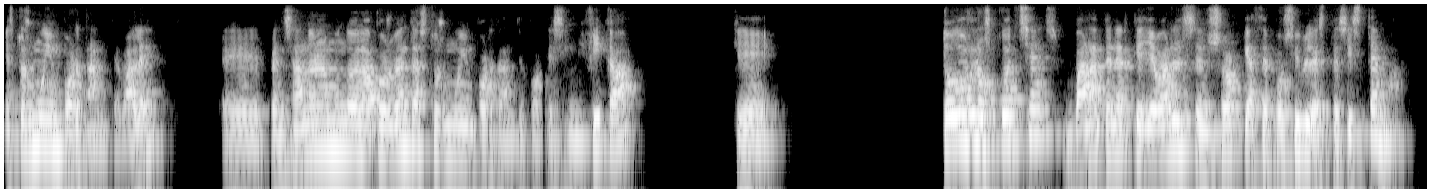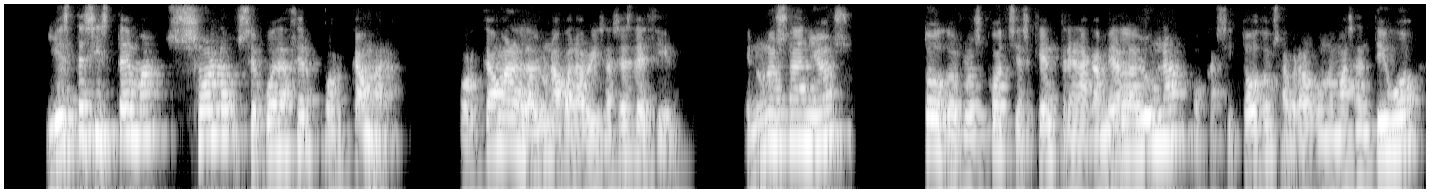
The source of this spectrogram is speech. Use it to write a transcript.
Esto es muy importante, ¿vale? Eh, pensando en el mundo de la postventa, esto es muy importante porque significa que todos los coches van a tener que llevar el sensor que hace posible este sistema. Y este sistema solo se puede hacer por cámara, por cámara en la luna parabrisas. Es decir, en unos años, todos los coches que entren a cambiar la luna, o casi todos, habrá alguno más antiguo,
